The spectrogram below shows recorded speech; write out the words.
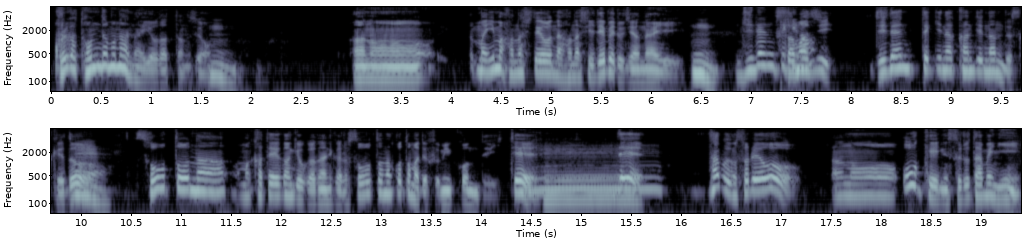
これがとんでもない内容だったんですよ。うん。あのーまあ、今話したような話レベルじゃない、うん。自伝的な？凄まじい、自伝的な感じなんですけど、え相当な、まあ、家庭環境か何から相当なことまで踏み込んでいて、で多分それを、あのー OK にするために、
